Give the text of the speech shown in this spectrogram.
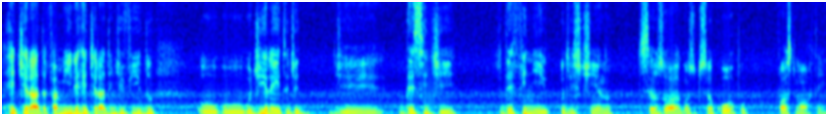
retirar da família, retirar do indivíduo o, o, o direito de, de decidir, de definir o destino de seus órgãos, do seu corpo post-mortem.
